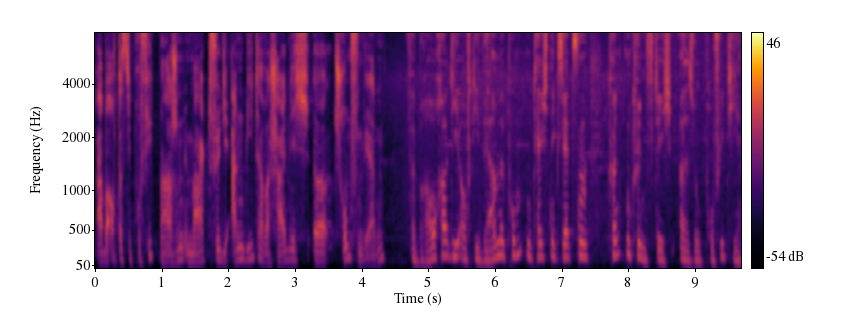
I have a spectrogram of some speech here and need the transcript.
aber auch, dass die Profitmargen im Markt für die Anbieter wahrscheinlich äh, schrumpfen werden. Verbraucher, die auf die Wärmepumpentechnik setzen, könnten künftig also profitieren.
